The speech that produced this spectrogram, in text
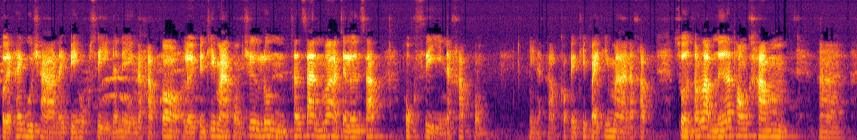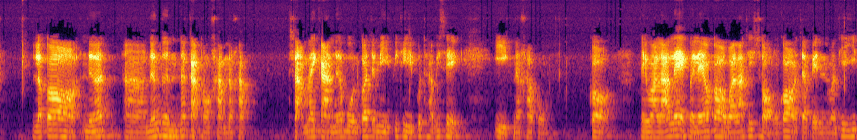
เปิดให้บูชาในปี 64 นั่นเองนะครับ ก็เลยเป็นที่มาของชื่อรุ่นสั้น ๆ ว่าเจริญทรัพย์ 64 นะครับผมนี่นะครับก็เป็นที่ไปที่มานะครับ ส่วนสำหรับเนื้อทองคำอ่าแล้วก็เนื้ออเนื้อเงินหน้ากากทองคำนะครับสามรายการเนื้อบนก็จะมีพิธีพุทธาพิเศษอีกนะครับผมก็ในวาระแรกไปแล้วก็วาระที่สองก็จะเป็นวันที่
